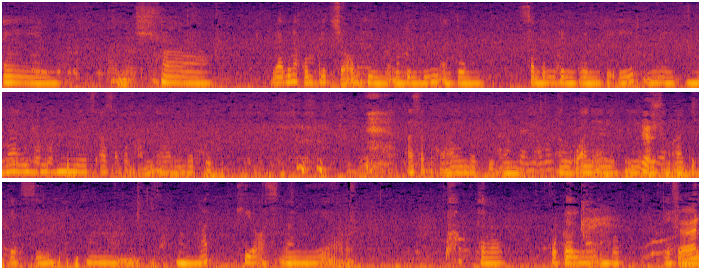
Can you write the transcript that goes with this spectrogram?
and grabe na complete siya ang himo ng building atong 1728 my, my goodness asa pa kami ang dapat asa pa kung ayon dapat ang ang kuan ni ani yung Yes. ang architect si um, Matias Daniel. Popper Popel man ang bot. Yes Turn.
